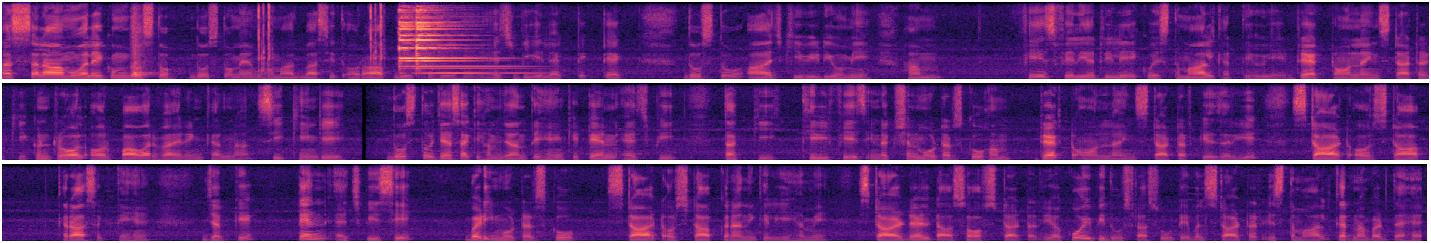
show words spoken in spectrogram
असलकुम दोस्तों। दोस्तों, मैं हमाद बासित और आप देख रहे हैं एच बी इलेक्ट्रिक टेक। दोस्तों, आज की वीडियो में हम फ़ेज़ फेलियर रिले को इस्तेमाल करते हुए डायरेक्ट ऑनलाइन स्टार्टर की कंट्रोल और पावर वायरिंग करना सीखेंगे। दोस्तों, जैसा कि हम जानते हैं कि 10 एचपी तक की थ्री फ़ेज़ इंडक्शन मोटर्स को हम डायरेक्ट ऑनलाइन स्टार्टर के ज़रिए स्टार्ट और स्टॉप करा सकते हैं, जबकि 10 एच से बड़ी मोटर्स को स्टार्ट और स्टॉप कराने के लिए हमें स्टार डेल्टा, सॉफ्ट स्टार्टर या कोई भी दूसरा सूटेबल स्टार्टर इस्तेमाल करना पड़ता है।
